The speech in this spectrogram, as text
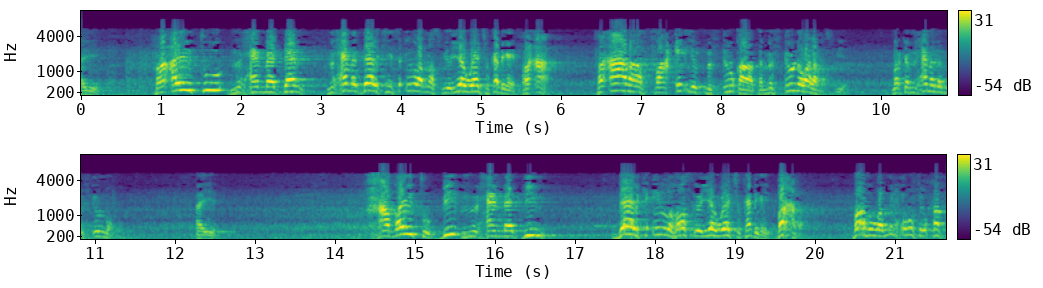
ay ra'aytu muxamadan muxamed daalkiisa in la nasbiyo yaa waajib ka dhigay. Ra'aa. Ra'aadaa faacil iyo mafcuul qaadata. Mafcuulna waa la nasbiya marka muxameda mafcuul noqdo ay. Xadaytu bimuxamadin daalka in la hoos dhigo yaa waajib ka dhigay. Bacda. Bacdu waa min xuruufi اlqabd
